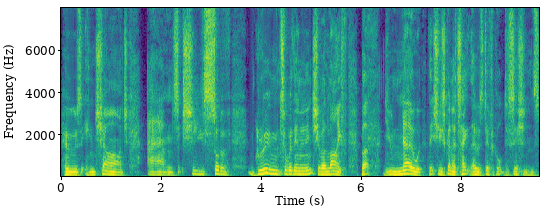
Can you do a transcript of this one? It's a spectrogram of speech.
who's in charge. And she's sort of groomed to within an inch of her life, but you know that she's going to take those difficult decisions.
